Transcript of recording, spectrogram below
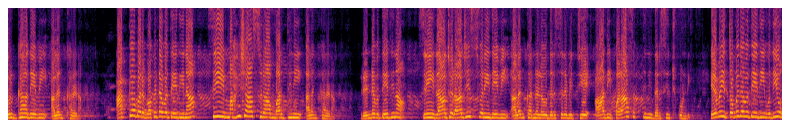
దుర్గాదేవి అలంకరణ. అక్టోబర్ ఒకటవ తేదీన శ్రీ మహిషాసుర మర్దిని అలంకరణ. రెండవ తేదీన శ్రీ రాజరాజేశ్వరి దేవి అలంకరణలో దర్శనమిచ్చే ఆది పరాశక్తిని దర్శించుకోండి. ఇరవై తొమ్మిదవ తేదీ ఉదయం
